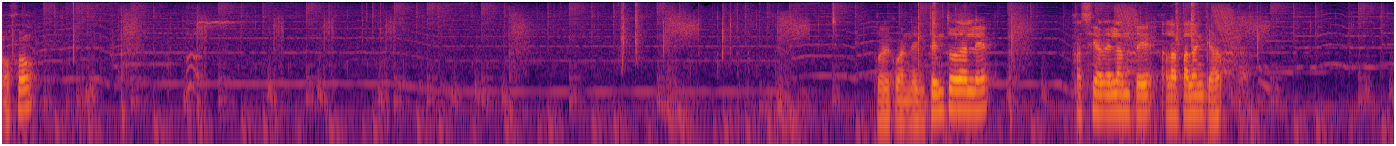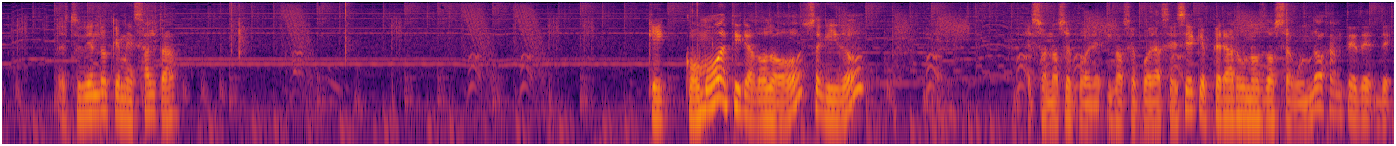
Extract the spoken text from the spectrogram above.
Ojo. Porque cuando intento darle hacia adelante a la palanca, estoy viendo que me salta. ¿Que cómo ha tirado dos seguidos? Eso no se puede, no se puede hacer si hay que esperar unos dos segundos antes de...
